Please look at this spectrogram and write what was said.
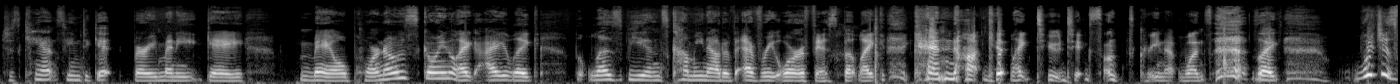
just can't seem to get very many gay male pornos going. Like I like lesbians coming out of every orifice, but like cannot get like two dicks on screen at once. It's like which is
